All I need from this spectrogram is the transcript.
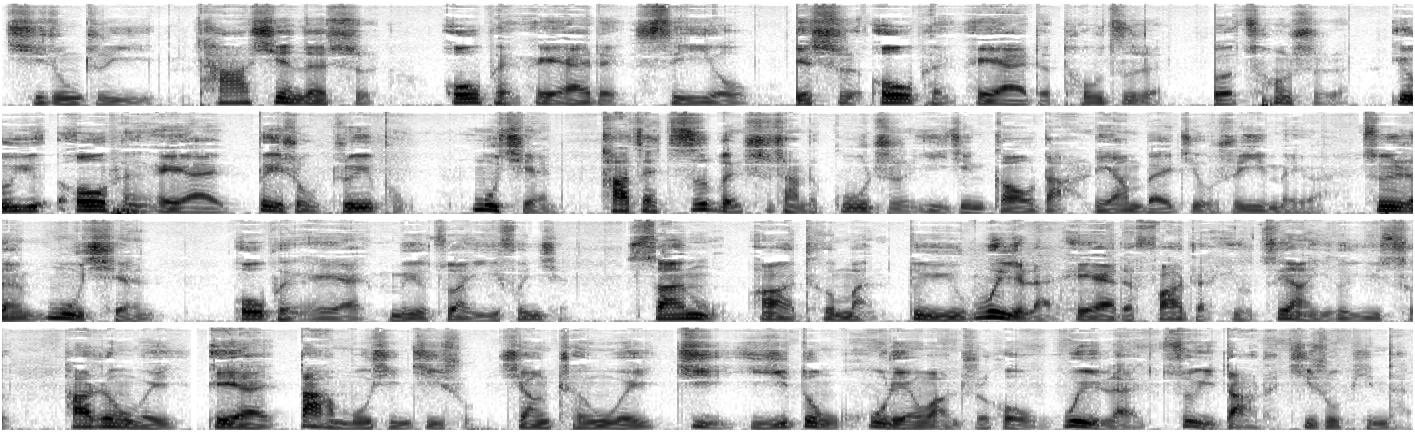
其中之一。他现在是 OpenAI 的 CEO，也是 OpenAI 的投资人和创始人。由于 OpenAI 备受追捧，目前他在资本市场的估值已经高达两百九十亿美元。虽然目前 OpenAI 没有赚一分钱，山姆·阿尔特曼对于未来 AI 的发展有这样一个预测：他认为 AI 大模型技术将成为继移动互联网之后未来最大的技术平台，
